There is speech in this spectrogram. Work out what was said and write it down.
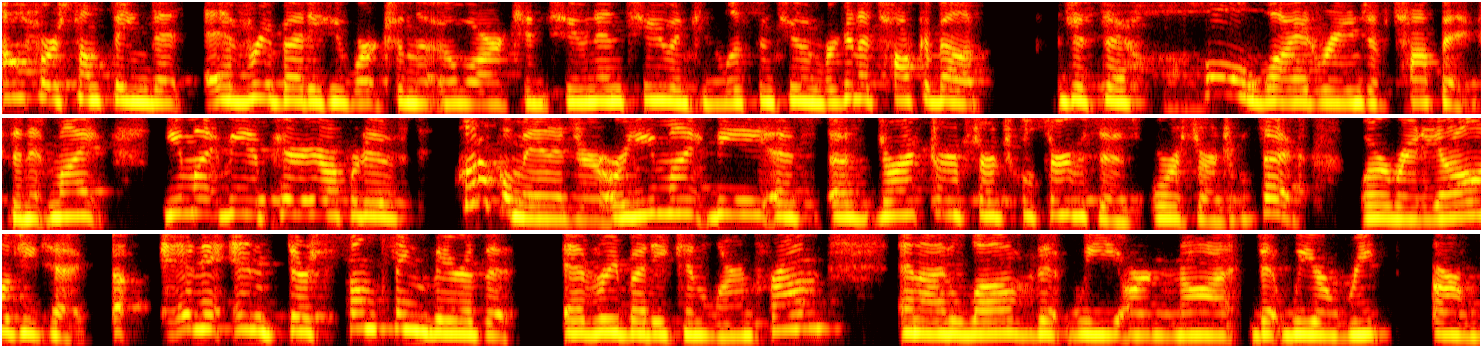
offer something that everybody who works in the OR can tune into and can listen to and we're going to talk about just a whole wide range of topics. And it might you might be a perioperative clinical manager or you might be as, as director of surgical services or a surgical tech or a radiology tech. Uh, and, and there's something there that everybody can learn from. And i love that we are not that we are re- are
